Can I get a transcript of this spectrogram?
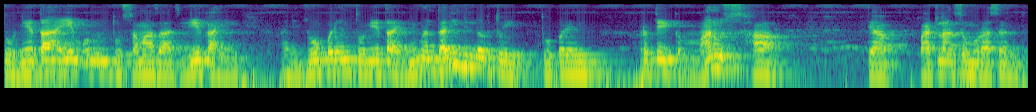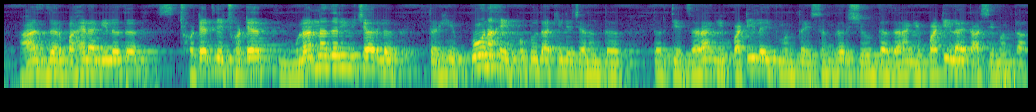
तो नेता आहे म्हणून तो समाज आज एक आहे. आणि जोपर्यंत तो नेता इमानदारीने लढतो आहे तोपर्यंत प्रत्येक माणूस हा त्या पाटलांसमोर असन. आज जर पाहायला गेलं तर छोट्यातले छोट्या मुलांना जरी विचारलं तर हे कोण आहे फोटो दाखिल्याच्या नंतर? तर ते जरांगे पाटील आहेत म्हणतंय संघर्ष योद्धा जरांगे पाटील आहेत असे म्हणतात.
